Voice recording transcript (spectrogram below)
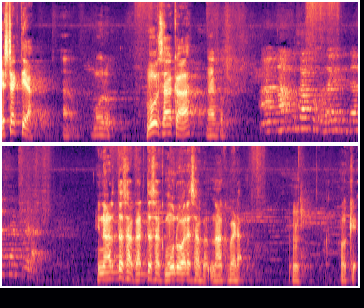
ಎಷ್ಟಾಗ್ತೀಯಾ? ಮೂರು. ಮೂರು ಸಾಕಾ? ಇನ್ನು ಅರ್ಧ ಸಾಕು ಅರ್ಧ ಸಾಕು. ಮೂರುವರೆ ಸಾಕು. ನಾಲ್ಕು ಬೇಡ. ಹ್ಞೂ ಓಕೆ.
